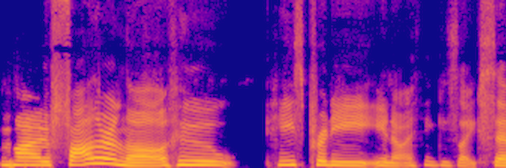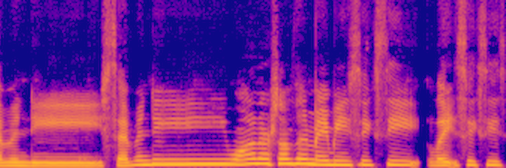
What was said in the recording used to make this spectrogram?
My father-in-law who he's pretty, you know, I think he's like 70 71 or something, maybe 60 late 60s.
